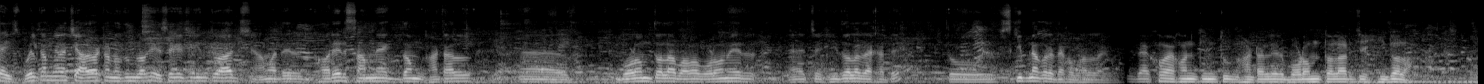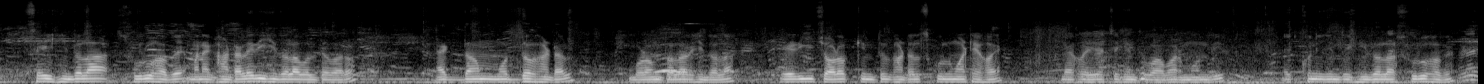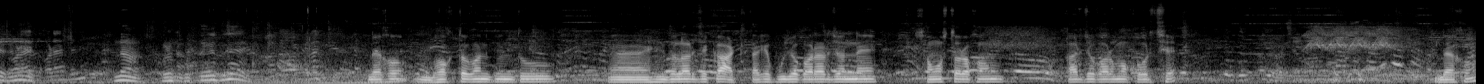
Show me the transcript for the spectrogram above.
Guys welcome জানাচ্ছি আরও একটা নতুন ব্লগে এসে গেছি কিন্তু আজ আমাদের ঘরের সামনে একদম ঘাটাল বড়মতলা, বাবা বড়মের হচ্ছে হিদলা দেখাতে। তো স্কিপ না করে দেখো, ভালো লাগে দেখো এখন কিন্তু ঘাটালের বড়মতলার যে হিদলা সেই হিদলা শুরু হবে মানে ঘাঁটালেরই হিদলা বলতে পারো। একদম মধ্য ঘাঁটাল বড়মতলার হিদলা। এরই চড়ক কিন্তু ঘাঁটাল স্কুল মাঠে হয়। দেখো এই হচ্ছে কিন্তু বাবার মন্দির। এক্ষুনি কিন্তু হিদলা শুরু হবে। দেখো ভক্তগণ কিন্তু আহ, হিন্দোলার যে কাঠ তাকে পুজো করার জন্যে সমস্ত রকম কার্যকর্ম করছে। দেখো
